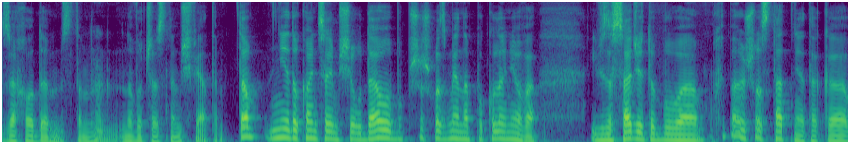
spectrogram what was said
Zachodem, z tym nowoczesnym światem. To nie do końca im się udało, bo przyszła zmiana pokoleniowa. I w zasadzie to była chyba już ostatnia taka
